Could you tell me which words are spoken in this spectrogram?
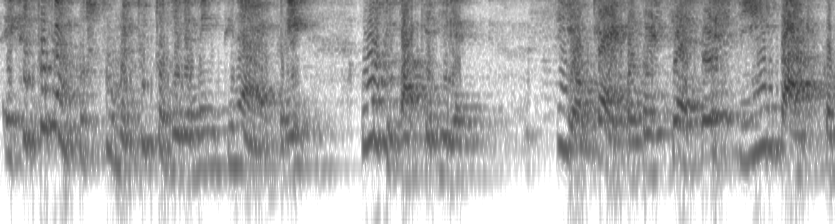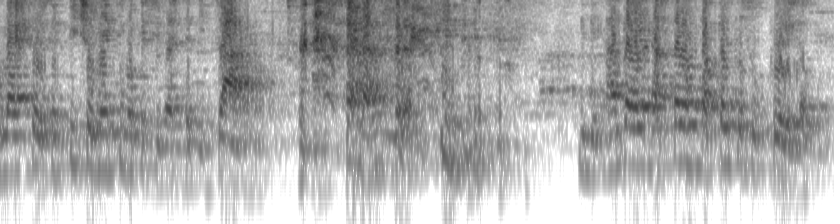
E se tu fai un costume tutto di elementi neutri, uno ti può anche dire sì, ok, potresti essere steampunk come essere semplicemente uno che si veste bizzarro. quindi, andrei a stare un po' attento su quello.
